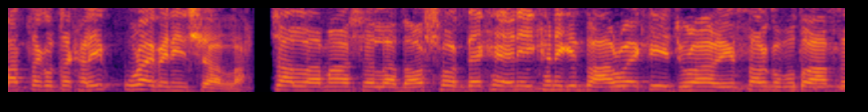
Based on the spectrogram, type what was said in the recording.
বাচ্চা কোচ্চা খালি উড়াইবেন ইনশাআল্লাহ। ইনশাআল্লাহ মাশাআল্লাহ। দর্শক দেখেন এইখানে কিন্তু আরও একটি জোড়া রেসার কবুতর আছে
